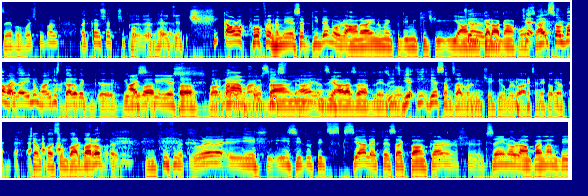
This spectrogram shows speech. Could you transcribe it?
ձևը ոչ մի բան այդքան շատ չի փոխվել, հա։ Չի կարող փոխվել, հիմա ես այդ գիտեմ, որ հանրայինում ենք պետք է մի քիչ յանենք գրական խոսանք։ Չէ, այսօրվա հանրայինում հանգիստ կարող եք ես կրնամ խոսամ ինձ հարազատ լեզվով։ Ես եմ զարմանում ինչի գյուղվա акցենտ չեմ խոսում բարբառով։ Ուրեմն ինստիտուտից սկսյալ այդ տեսակ բան կար, գսեին որ անպայման դի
